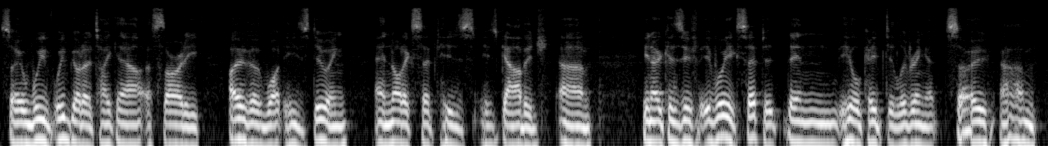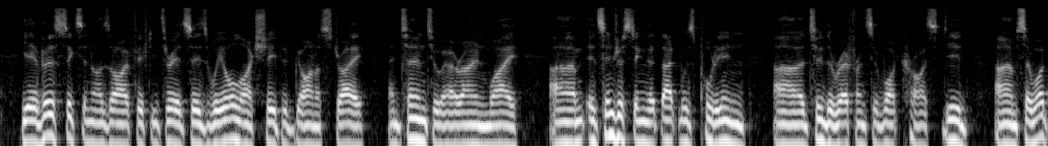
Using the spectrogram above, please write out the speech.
So we've we've got to take our authority over what he's doing and not accept his his garbage. Um, you know, because if if we accept it, then he'll keep delivering it. So. Um, yeah, verse 6 in Isaiah 53, it says, We all like sheep have gone astray and turned to our own way. Um, it's interesting that that was put in uh, to the reference of what Christ did. Um, so what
